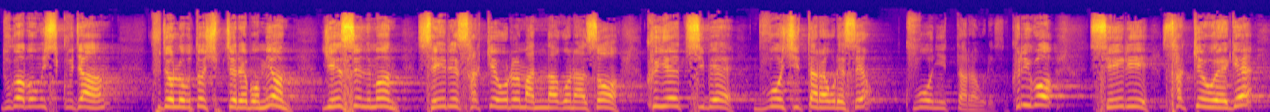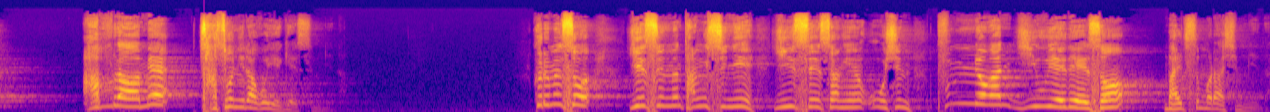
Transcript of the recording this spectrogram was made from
누가 보면 19장 9절로부터 10절에 보면 예수님은 세리 사개오를 만나고 나서 그의 집에 무엇이 있다라고 그랬어요? 구원이 있다라고 그랬어요. 그리고 세리 사개오에게 아브라함의 자손이라고 얘기했습니다. 그러면서 예수님은 당신이 이 세상에 오신 분명한 이유에 대해서 말씀을 하십니다.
